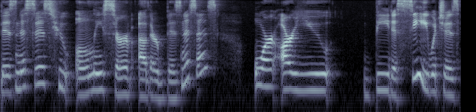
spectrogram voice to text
businesses who only serve other businesses? Or are you B2C, which is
